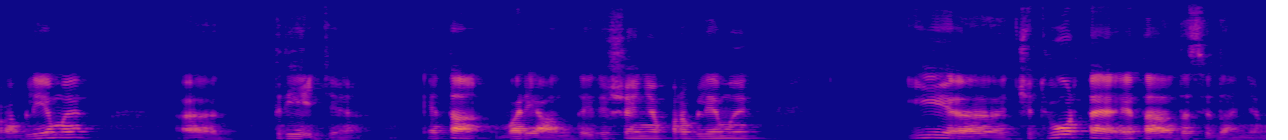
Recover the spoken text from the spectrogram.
проблемы. Э, третье – это варианты решения проблемы. И э, четвертое это до свидания.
